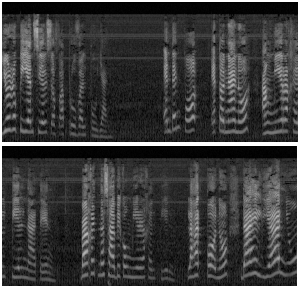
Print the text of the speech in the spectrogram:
European Seals of Approval po yan. And then po, eto na no, ang miracle pill natin. Bakit nasabi kong miracle pill? Lahat po, no? Dahil yan yung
